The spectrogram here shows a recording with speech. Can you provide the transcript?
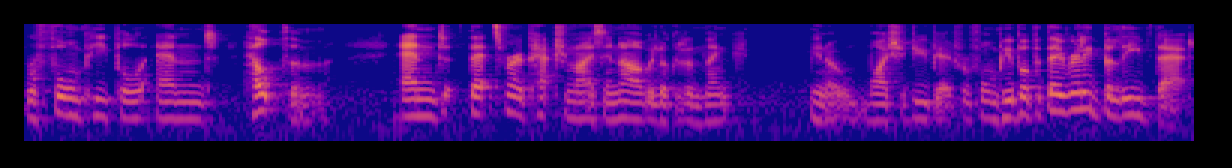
reform people and help them and that's very patronising now. We look at it and think, you know, why should you be able to reform people? But they really believed that.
